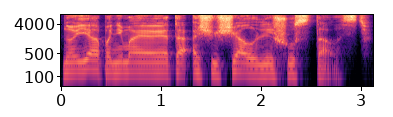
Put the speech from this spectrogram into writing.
но я, понимая это, ощущал лишь усталость.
